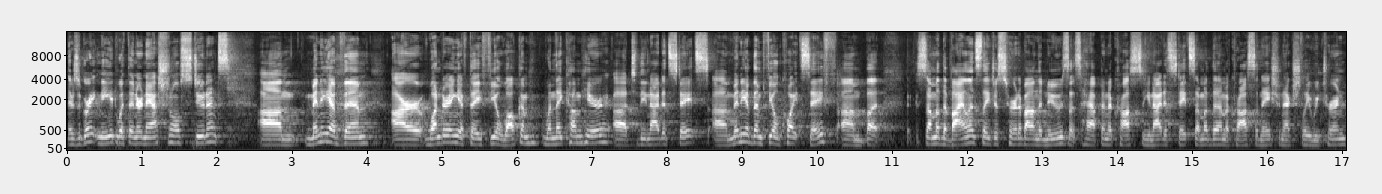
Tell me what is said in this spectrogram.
there's a great need with international students. Um, many of them are wondering if they feel welcome when they come here uh, to the United States. Uh, many of them feel quite safe, um, but some of the violence they just heard about in the news that's happened across the United States, some of them across the nation actually returned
